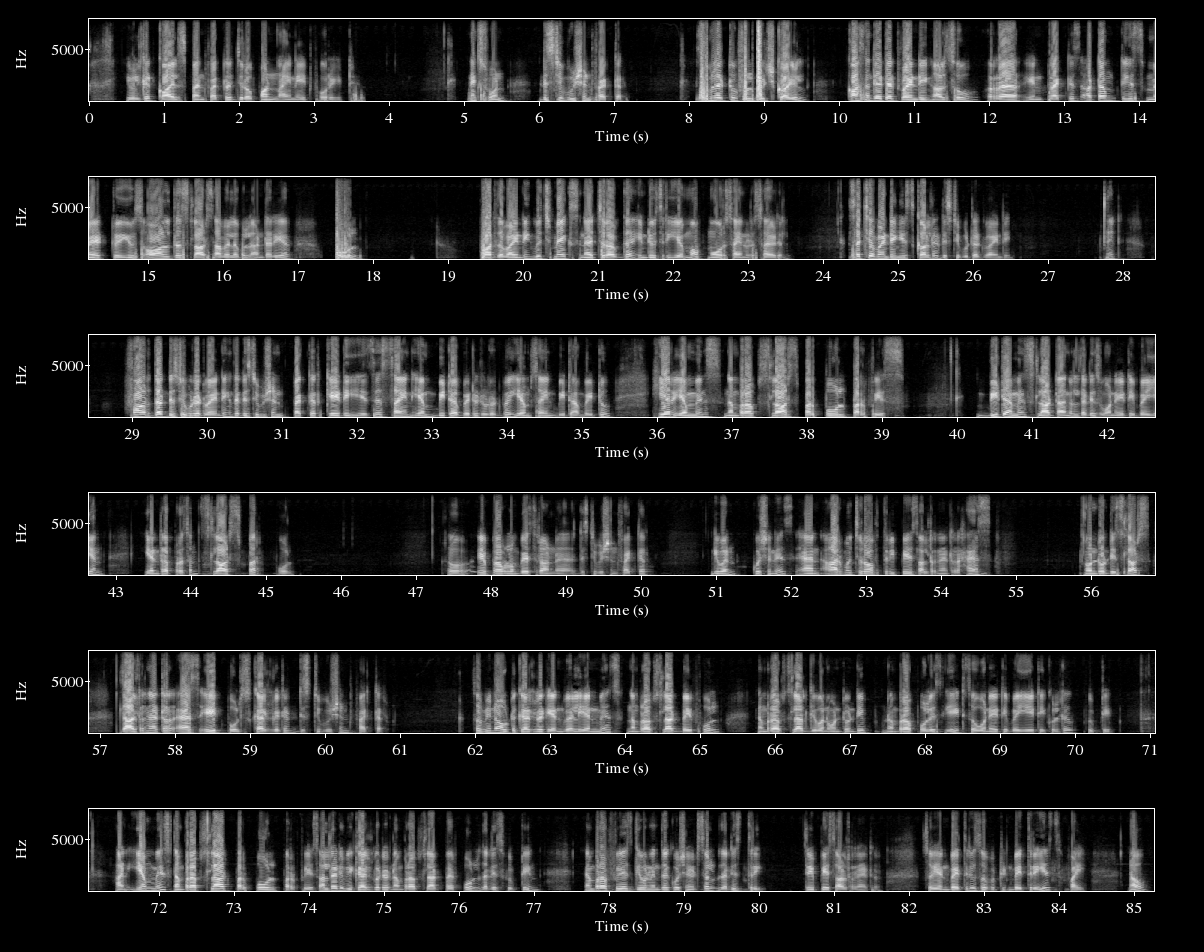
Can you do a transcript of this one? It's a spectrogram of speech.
You will get coil span factor 0.9848. Next one distribution factor. Similar to full pitch coil, concentrated winding also rare in practice. Attempt is made to use all the slots available under a pole for the winding which makes nature of the induced EMF more sinusoidal. Such a winding is called a distributed winding. For that distributed winding, the distribution factor KD is a sine m beta by 2 divided by m sine beta by 2. Here m means number of slots per pole per phase. Beta means slot angle that is 180 by n. n represents slots per pole. So a problem based on uh, distribution factor. Given question is an armature of three phase alternator has 120 slots. The alternator has 8 poles. Calculated distribution factor. So we know how to calculate n value. n means number of slot by pole. Number of slot given 120. Number of pole is 8. So 180 by 8 equal to 15. And m is number of slot per pole per phase. Already we calculated number of slot per pole that is 15. Number of phase given in the question itself that is 3. 3 phase alternator. So n by 3. So 15 by 3 is 5. Now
